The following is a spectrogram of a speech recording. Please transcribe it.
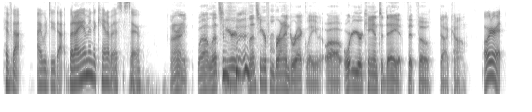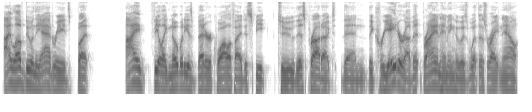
have got I would do that. But I am into cannabis, so All right. Well, let's hear let's hear from Brian directly. Uh, order your can today at fitfo.com. order it. I love doing the ad reads, but I feel like nobody is better qualified to speak to this product than the creator of it, Brian Hemming, who is with us right now.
